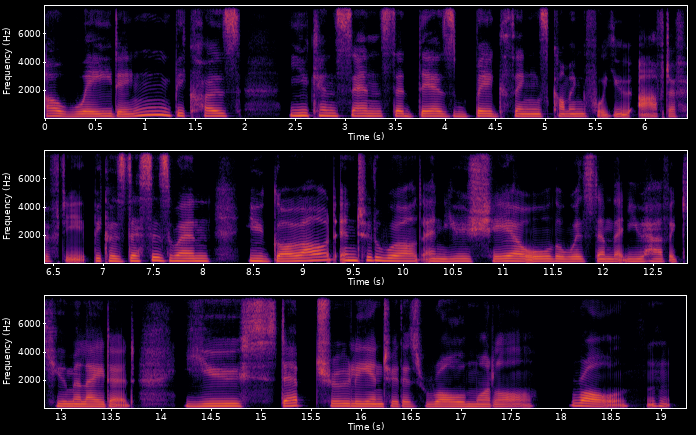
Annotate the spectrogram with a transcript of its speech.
a waiting because you can sense that there's big things coming for you after 50 because this is when you go out into the world and you share all the wisdom that you have accumulated. You step truly into this role model role.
